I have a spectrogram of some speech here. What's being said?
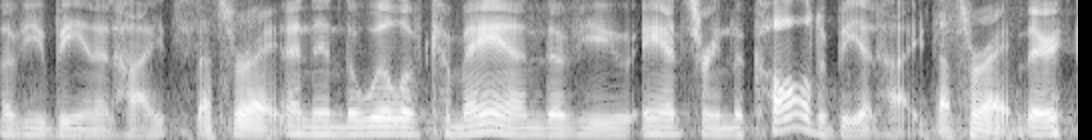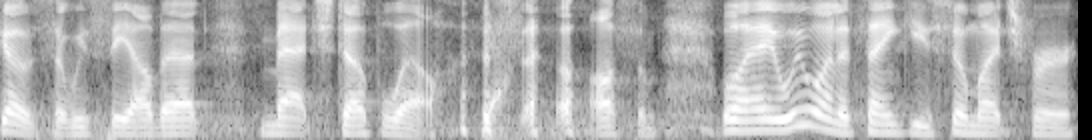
of you being at Heights. That's right. And then the will of command of you answering the call to be at Heights. That's right. There you go. So we see how that matched up well. so awesome. Well, hey, we want to thank you so much for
